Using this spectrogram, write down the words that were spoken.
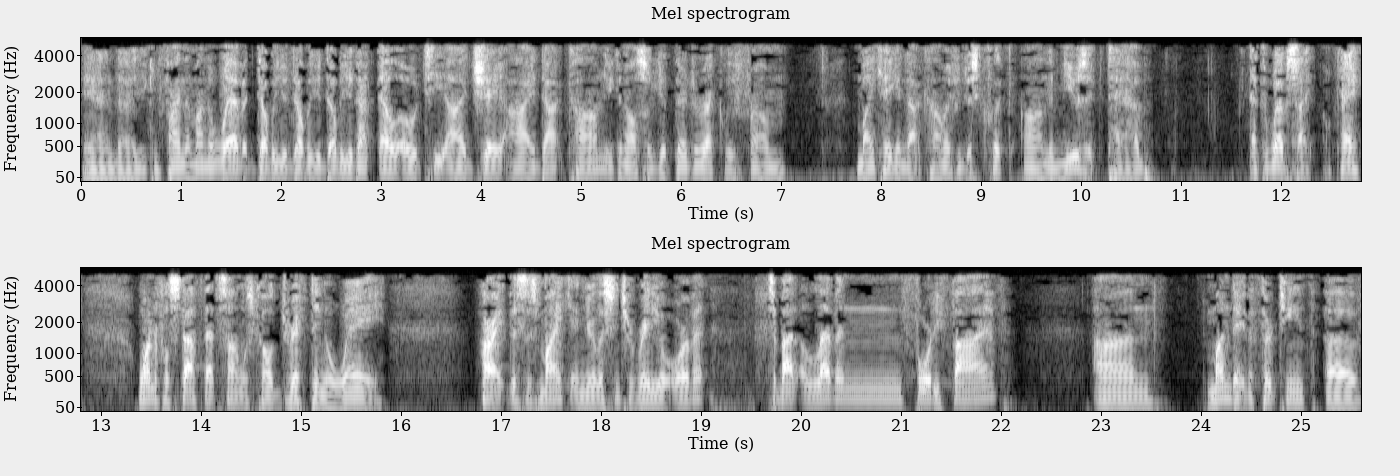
And uh, you can find them on the web at www.lotiji.com. You can also get there directly from MikeHagan.com if you just click on the music tab at the website. Okay? Wonderful stuff. That song was called Drifting Away. All right, this is Mike, and you're listening to Radio Orbit. It's about 11:45 on Monday, the 13th of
